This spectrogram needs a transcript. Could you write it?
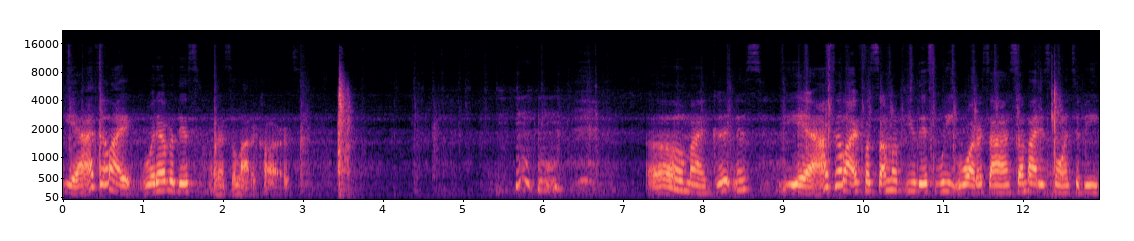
Yeah, I feel like whatever this, oh, that's a lot of cards. Oh my goodness. Yeah, I feel like for some of you this week, water sign, somebody's going to be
